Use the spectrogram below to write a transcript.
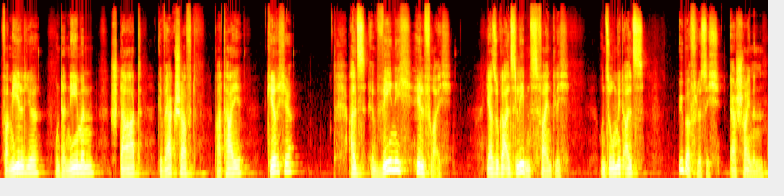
Familie, Unternehmen, Staat, Gewerkschaft, Partei, Kirche als wenig hilfreich, ja sogar als lebensfeindlich und somit als überflüssig erscheinen.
